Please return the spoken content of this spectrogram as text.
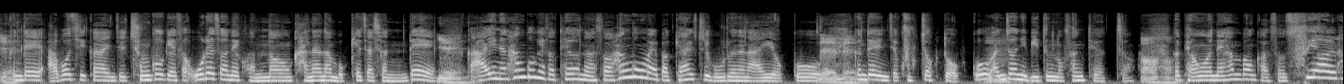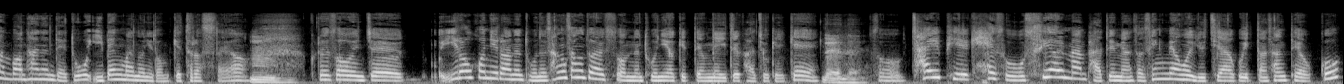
예. 근데 아버지가 이제 중국에서 오래전에 건너온 가난한 목회자셨는데 예. 그 아이는 한국에서 태어나서 한국말밖에 할 줄 모르는 아이였고 네네. 근데 이제 국적도 없고 음. 완전히 미등록 상태였죠. 그래서 병원에 한 번 가서 수혈 한 번 하는데도 200만 원이 넘게 들었어요. 음. 그래서 이제 1억 원이라는 돈은 상상도 할 수 없는 돈이었기 때문에 이들 가족에게 네네. 그래서 차일피일 계속 수혈만 받으면서 생명을 유지하고 있던 상태였고.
